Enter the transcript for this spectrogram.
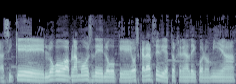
Así que luego hablamos de lo que Óscar Arce, director general de Economía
